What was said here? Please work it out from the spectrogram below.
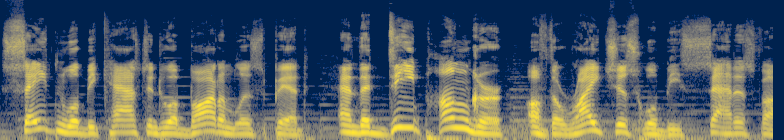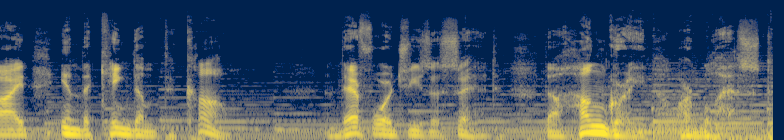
Satan will be cast into a bottomless pit. And the deep hunger of the righteous will be satisfied in the kingdom to come. And therefore, Jesus said, The hungry are blessed.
